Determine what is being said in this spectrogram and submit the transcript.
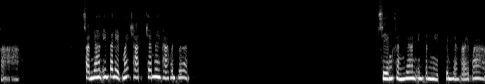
ศา สัญญาณอินเทอร์เน็ตไม่ชัดใช่ไหมคะเพื่อนๆ เสียงสัญญาณอินเทอร์เน็ตเป็นอย่างไรบ้าง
